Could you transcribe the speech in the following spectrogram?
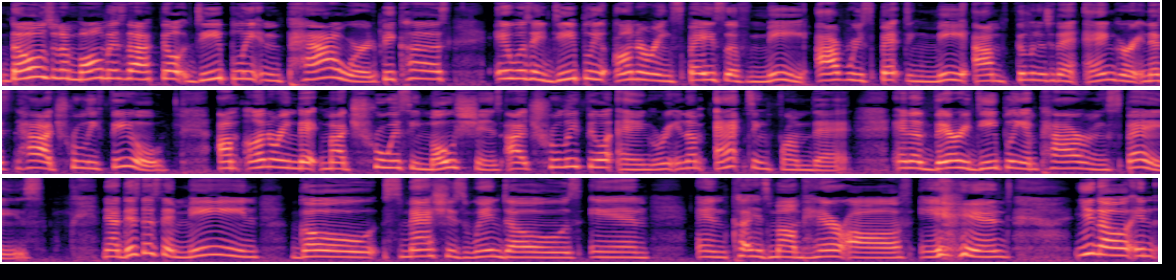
those are the moments that I felt deeply empowered because it was a deeply honoring space of me. I'm respecting me. I'm feeling into that anger, and that's how I truly feel. I'm honoring that my truest emotions. I truly feel angry, and I'm acting from that in a very deeply empowering space. Now, this doesn't mean go smash his windows and and cut his mom hair off and you know and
